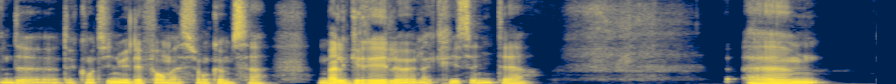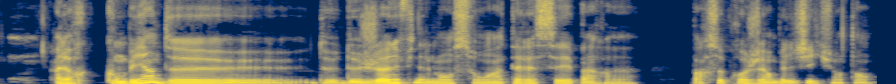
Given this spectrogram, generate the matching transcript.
de, de, continuer les formations comme ça, malgré la crise sanitaire. alors, combien de, de, jeunes finalement sont intéressés par, par ce projet en Belgique, j'entends.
